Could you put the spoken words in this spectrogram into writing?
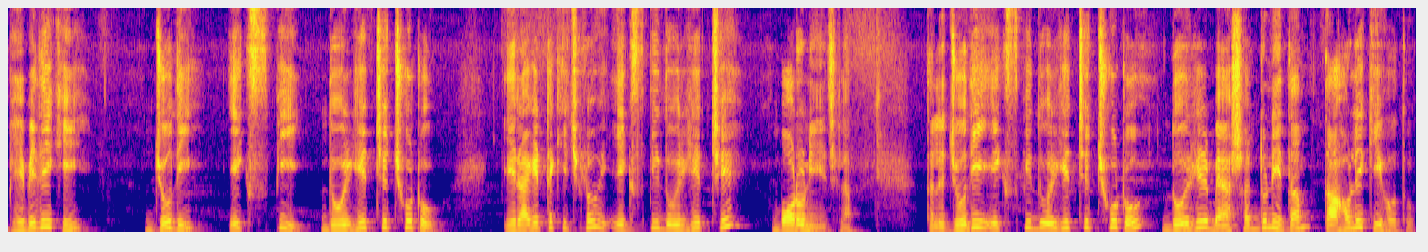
ভেবে দেখি যদি এক্সপি দৈর্ঘ্যের চেয়ে ছোটো, এর আগেরটা কী ছিল? এক্সপি দৈর্ঘ্যের চেয়ে বড় নিয়েছিলাম। তাহলে যদি এক্সপি দৈর্ঘ্যের চেয়ে ছোটো, দৈর্ঘ্যের ব্যাসার্ধ নিতাম, তাহলে কি হতো?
